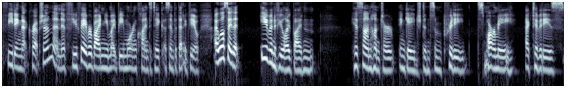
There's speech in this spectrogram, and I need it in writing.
feeding that corruption. And if you favor Biden, you might be more inclined to take a sympathetic view. I will say that even if you like Biden, his son Hunter engaged in some pretty smarmy activities,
